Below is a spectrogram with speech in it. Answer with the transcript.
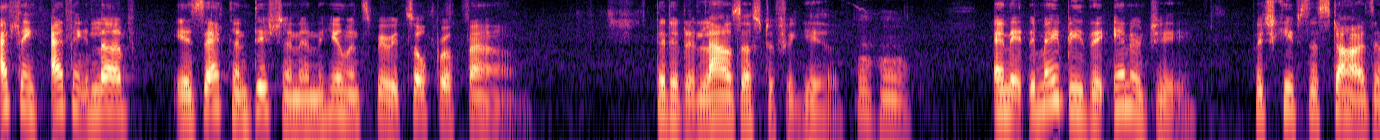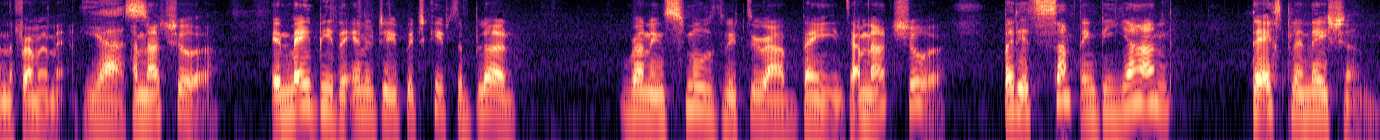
I think, I think love is that condition in the human spirit so profound that it allows us to forgive. Mm-hmm. And it, it may be the energy which keeps the stars in the firmament. Yes. I'm not sure. It may be the energy which keeps the blood running smoothly through our veins. I'm not sure. But it's something beyond the explanation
